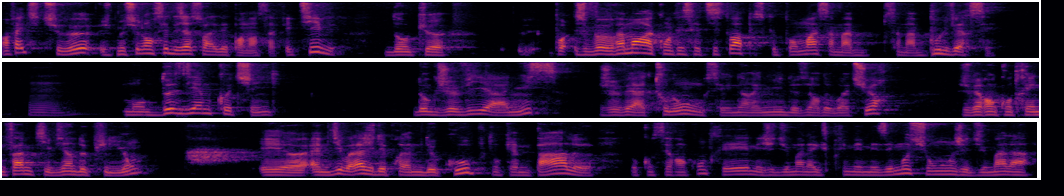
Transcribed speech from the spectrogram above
en fait, si tu veux, je me suis lancé déjà sur la dépendance affective. Donc, euh, je veux vraiment raconter cette histoire parce que pour moi, ça m'a, ça m'a bouleversé. Hmm. Mon deuxième coaching, donc je vis à Nice, je vais à Toulon, c'est une heure et demie, deux heures de voiture. Je vais rencontrer une femme qui vient depuis Lyon. Et euh, elle me dit, voilà, j'ai des problèmes de couple, donc elle me parle, donc on s'est rencontrés, mais j'ai du mal à exprimer mes émotions, j'ai du mal à,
